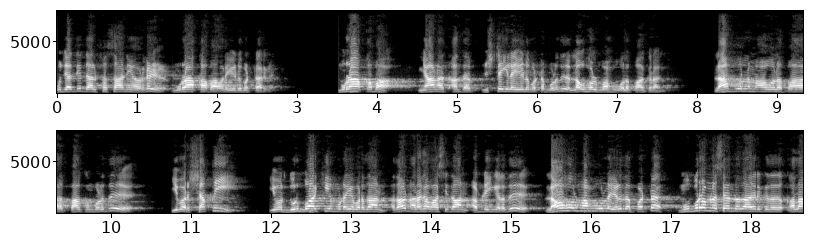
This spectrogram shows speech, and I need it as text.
முஜத்தித் அல்பசானி அவர்கள் முராகபாவில் ஈடுபட்டார்கள். முராகபா ஞான அந்த நிஷ்டையில ஈடுபட்ட பொழுது லவ்ஹோல் மஹூல பாக்குறாங்க லவ்ஹோல் மஹூல பா பார்க்கும் பொழுது இவர் ஷகி இவர் துர்பாக்கியம் உடையவர் தான் அதாவது நரகவாசி தான் அப்படிங்கிறது லவ்ஹுல் மஹூல்ல எழுதப்பட்ட முபுரம்ல சேர்ந்ததா இருக்குது. கலா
